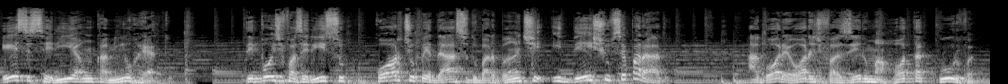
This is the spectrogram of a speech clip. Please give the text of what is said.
esse seria um caminho reto. Depois de fazer isso, corte o pedaço do barbante e deixe-o separado. Agora é hora de fazer uma rota curva.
